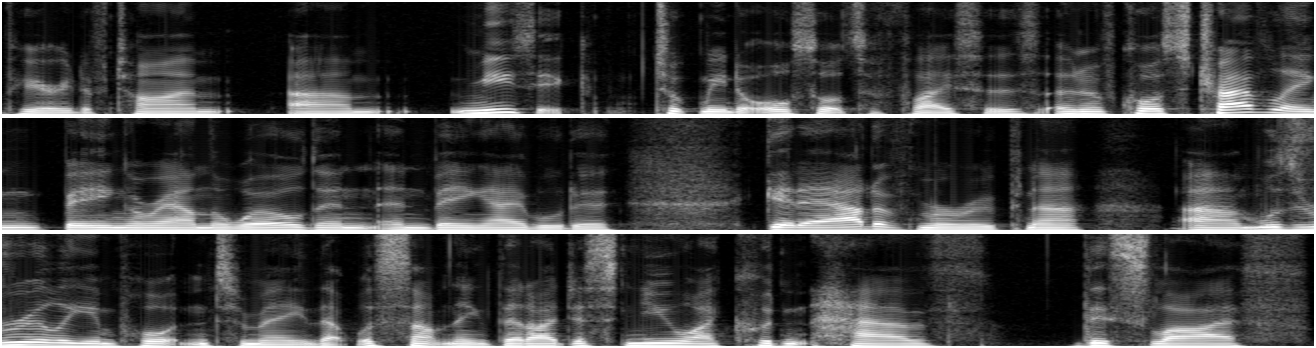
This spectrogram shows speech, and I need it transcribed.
period of time. Um, music took me to all sorts of places, and of course, traveling, being around the world, and and being able to get out of Mooroopna um, was really important to me. That was something that I just knew I couldn't have this life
